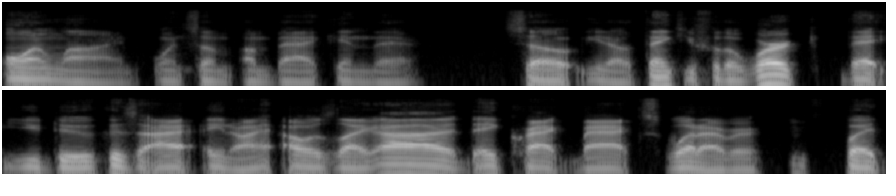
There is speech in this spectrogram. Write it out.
online once I'm I'm back in there. So you know, thank you for the work that you do because I, you know, I, I was like, ah, they crack backs, whatever. mm, But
